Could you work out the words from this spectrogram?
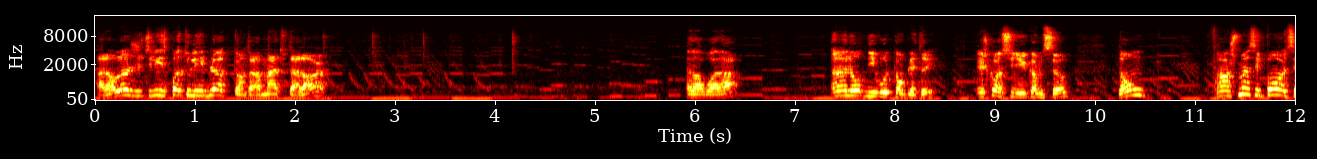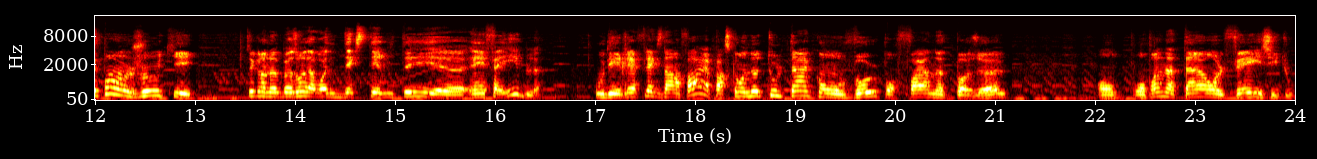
Alors là, j'utilise pas tous les blocs, contrairement à tout à l'heure. Alors voilà, un autre niveau de compléter. Et je continue comme ça. Donc, franchement, c'est pas, pas un jeu qui est. Tu sais qu'on a besoin d'avoir une dextérité euh, infaillible ou des réflexes d'enfer parce qu'on a tout le temps qu'on veut pour faire notre puzzle. On, on prend notre temps, on le fait et c'est tout.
